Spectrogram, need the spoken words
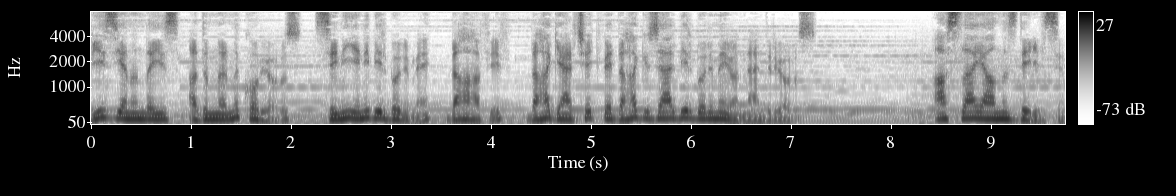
Biz yanındayız, adımlarını koruyoruz, seni yeni bir bölüme, daha hafif, daha gerçek ve daha güzel bir bölüme yönlendiriyoruz. Asla yalnız değilsin.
